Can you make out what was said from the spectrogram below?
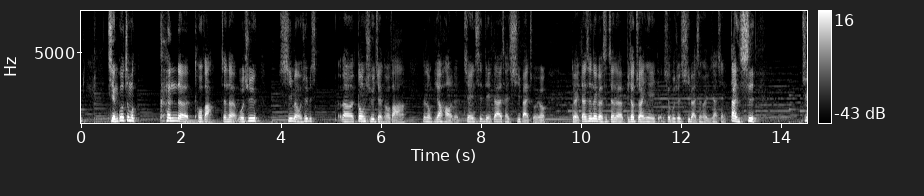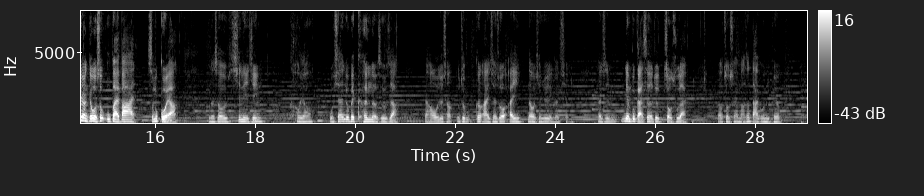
剪过这么坑的头发，真的。我去西门，我去呃东区剪头发，那种比较好的，剪一次也大概才七百左右。对，但是那个是真的比较专业一点，所以我觉得七百是合理价钱。但是居然给我说五百八，哎，什么鬼啊？我那时候心里已经靠腰，我现在就被坑了，是不是啊？然后我就想，我就跟阿姨先说，阿姨，那我先去领个钱。但是面不改色就走出来，然后走出来马上打给我女朋友，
